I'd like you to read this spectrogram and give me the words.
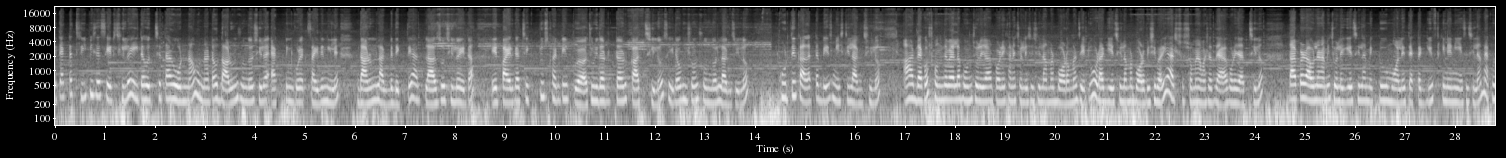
এটা একটা থ্রি পিসের সেট ছিল, এইটা হচ্ছে তার ওড়না, ওড়নাটাও দারুণ সুন্দর ছিল, এক পিন করে এক সাইডে নিলে দারুণ লাগবে দেখতে, আর প্লাজো ছিল এটা, এর পায়ের কাছে একটু খানটি চুড়িদারটার কাজ ছিল, সেটাও ভীষণ সুন্দর লাগছিল। কুর্তির কালারটা বেশ মিষ্টি লাগছিল। আর দেখো, সন্ধেবেলা বোন চলে যাওয়ার পরে এখানে চলে এসেছিল আমার বড় মা জেঠু ওরা গিয়েছিল আমার বড় বেশি বাড়ি আসার সময় আমার সাথে দেখা করে যাচ্ছিল। তারপর রাহুল আর আমি চলে গিয়েছিলাম একটু মলেতে একটা গিফট কিনে নিয়ে এসেছিলাম। এখন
